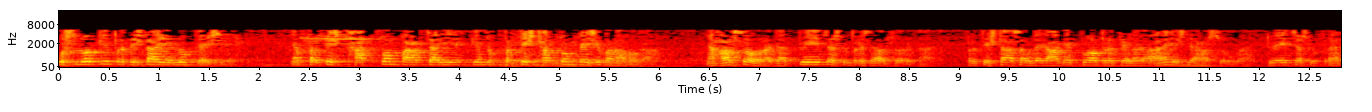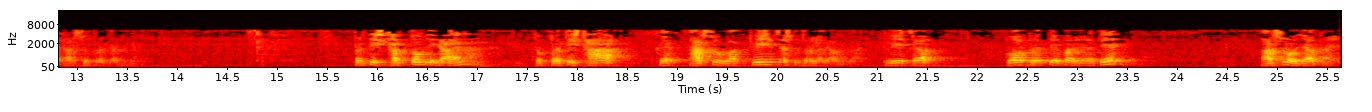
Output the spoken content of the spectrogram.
उस लोक की प्रतिष्ठा ये लोग कैसे या प्रतिष्ठात्व पाठ चाहिए, किंतु प्रतिष्ठात्व कैसे बना होगा? या हर्ष हो रखा है? त्वेच सूत्र से हर्ष हो रखा है। प्रतिष्ठा शब्द आगे त्व प्रत्यय लगा है, इसलिए हर्ष हुआ है। त्वेच सूत्र है, हर्ष प्रकट में। प्रतिष्ठत्व लिखा है ना? तो प्रतिष्ठा हर्ष हुआ, त्वेच सूत्र लगा हुआ त्वेच, त्व प्रत्यय पर रहते हर्ष हो जाता है।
